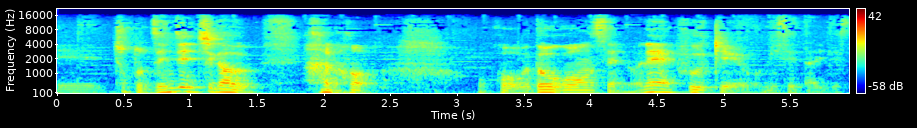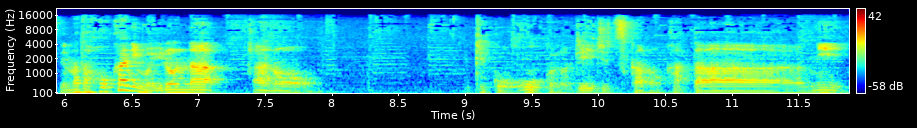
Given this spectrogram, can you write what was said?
えー、ちょっと全然違う、あの、こう、道後温泉のね、風景を見せたりですね、また他にもいろんな、あの、結構多くの芸術家の方に、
